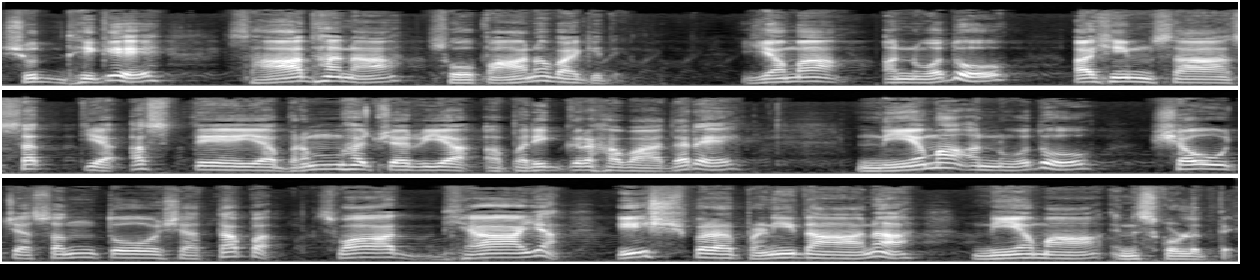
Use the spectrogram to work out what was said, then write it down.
ಶುದ್ಧಿಗೆ ಸಾಧನ ಸೋಪಾನವಾಗಿದೆ. ಯಮ ಅನ್ನುವುದು ಅಹಿಂಸಾ ಸತ್ಯ ಅಸ್ತೇಯ ಬ್ರಹ್ಮಚರ್ಯ ಅಪರಿಗ್ರಹವಾದರೆ ನಿಯಮ ಅನ್ನುವುದು ಶೌಚ ಸಂತೋಷ ತಪ ಸ್ವಾಧ್ಯಾಯ ಈಶ್ವರ ಪ್ರಣಿಧಾನ ನಿಯಮ ಎನಿಸಿಕೊಳ್ಳುತ್ತೆ.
